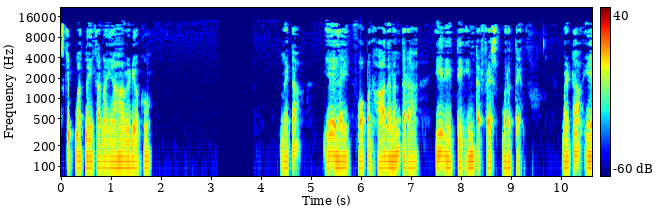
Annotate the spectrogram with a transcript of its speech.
स्किप मत नहीं करना यहाँ वीडियो को ಮೆಟಾ ಎ ಐ ಓಪನ್ ಆದ ನಂತರ ಈ ರೀತಿ ಇಂಟರ್ಫೇಸ್ ಬರುತ್ತೆ मेटा ए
